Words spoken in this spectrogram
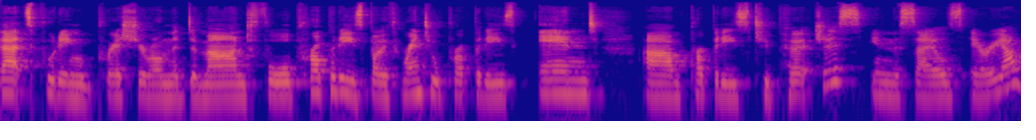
that's putting pressure on the demand for properties, both rental properties and um, properties to purchase in the sales area.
